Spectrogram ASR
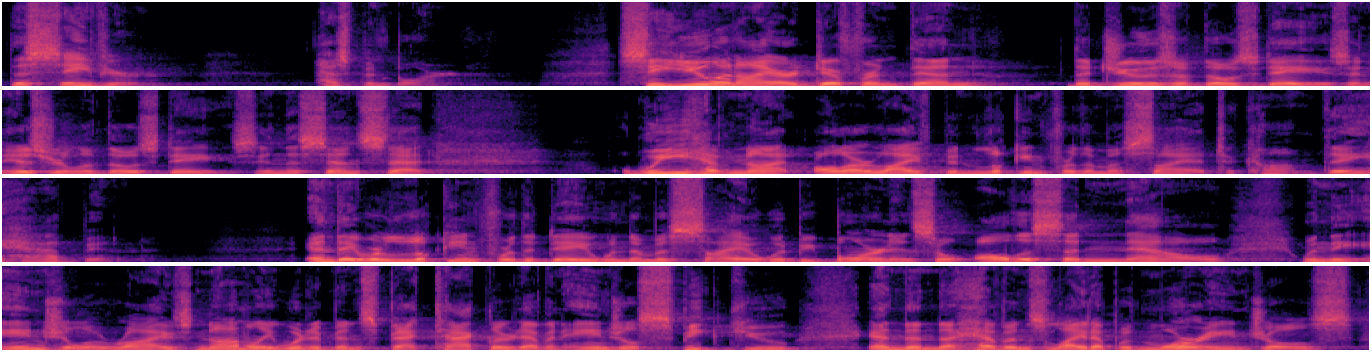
The Savior has been born. See, you and I are different than the Jews of those days and Israel of those days in the sense that we have not all our life been looking for the Messiah to come. They have been. And they were looking for the day when the Messiah would be born. And so all of a sudden now, when the angel arrives, not only would it have been spectacular to have an angel speak to you and then the heavens light up with more angels,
